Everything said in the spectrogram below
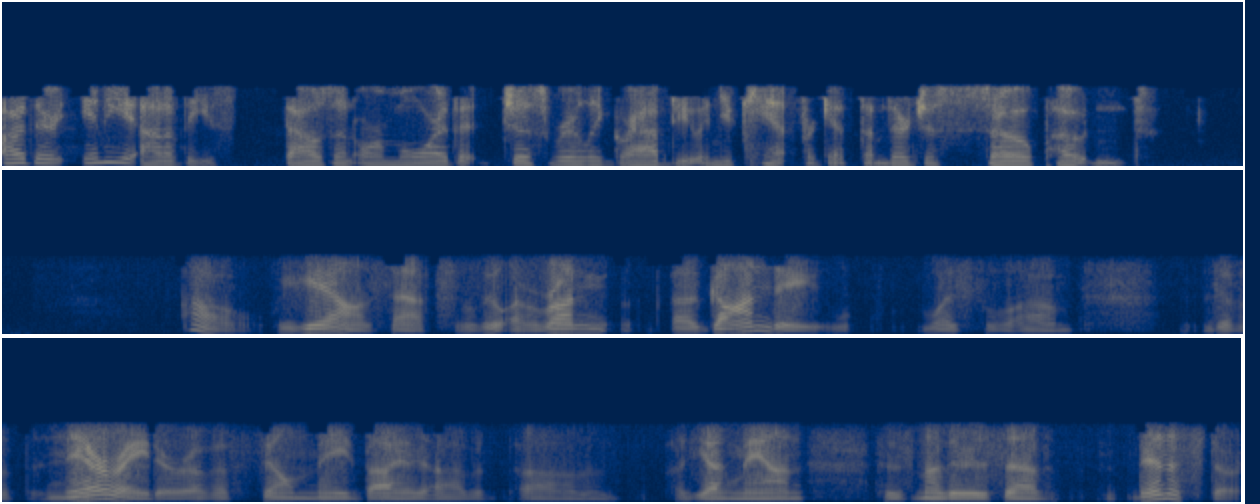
are there any out of these thousand or more that just really grabbed you and you can't forget them? They're just so potent. Oh yes, absolutely. Arun uh, Gandhi was um, the narrator of a film made by uh, uh, a young man whose mother is a minister,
